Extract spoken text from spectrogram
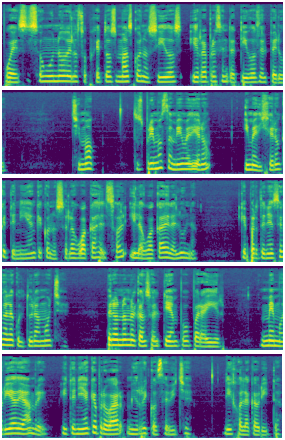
pues son uno de los objetos más conocidos y representativos del Perú. Chimoc, tus primos también me dieron y me dijeron que tenían que conocer las huacas del sol y la huaca de la luna, que pertenecen a la cultura moche, pero no me alcanzó el tiempo para ir. Me moría de hambre y tenía que probar mi rico ceviche, dijo la cabrita.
